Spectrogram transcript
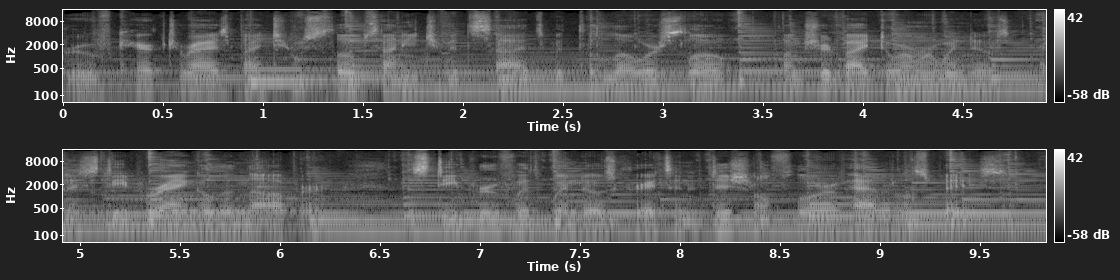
roof characterized by two slopes on each of its sides with the lower slope punctured by dormer windows at a steeper angle than the upper. The steep roof with windows creates an additional floor of habitable space.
